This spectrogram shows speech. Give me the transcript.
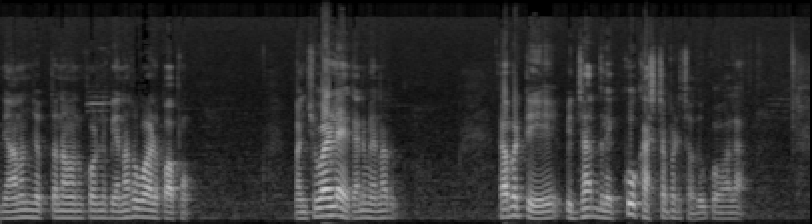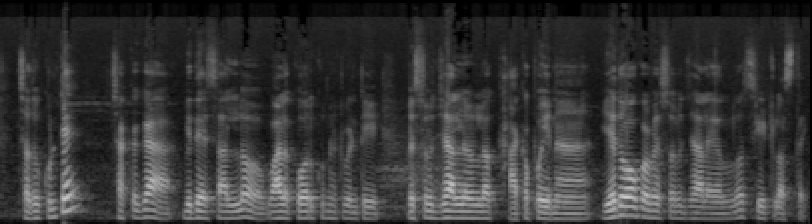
జ్ఞానం చెప్తున్నాం అనుకోండి వినరు వాళ్ళు పాపం. మంచివాళ్ళే కానీ వినరు. కాబట్టి విద్యార్థులు ఎక్కువ కష్టపడి చదువుకోవాలా? చదువుకుంటే చక్కగా విదేశాల్లో వాళ్ళు కోరుకున్నటువంటి విశ్వవిద్యాలయంలో కాకపోయినా ఏదో ఒక విశ్వవిద్యాలయంలో సీట్లు వస్తాయి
